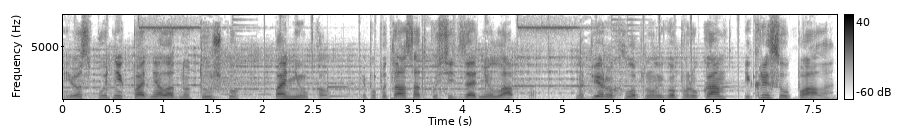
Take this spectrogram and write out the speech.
Его спутник поднял одну тушку, понюхал и попытался откусить заднюю лапку. Но первый хлопнул его по рукам, и крыса упала.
